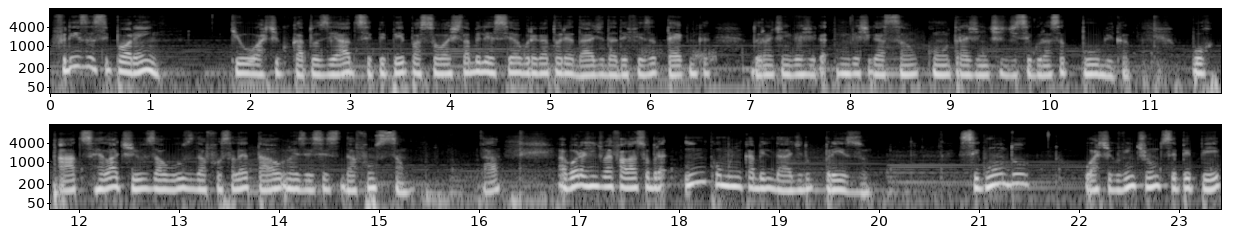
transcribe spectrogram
Frisa-se, porém, que o artigo 14A do CPP passou a estabelecer a obrigatoriedade da defesa técnica durante a investiga investigação contra agentes de segurança pública por atos relativos ao uso da força letal no exercício da função. Tá? Agora a gente vai falar sobre a incomunicabilidade do preso. Segundo o artigo 21 do CPP,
